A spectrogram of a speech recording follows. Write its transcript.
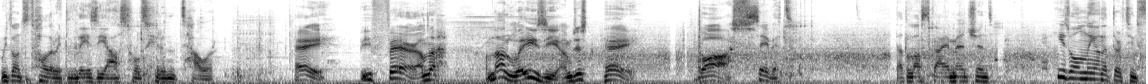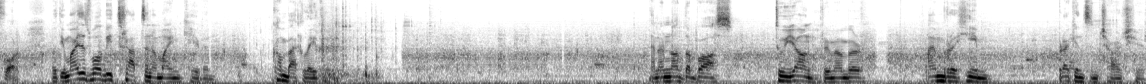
We don't tolerate lazy assholes here in the tower. Hey, be fair. I'm not... I'm not lazy. I'm just... Hey, boss. Save it. That last guy I mentioned, he's only on the 13th floor, but you might as well be trapped in a mine cave-in. Come back later. And I'm not the boss. Too young, remember? I'm Rahim. Brecken's in charge here.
